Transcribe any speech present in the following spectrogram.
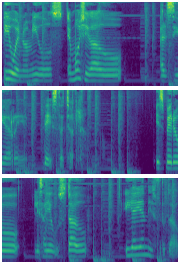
Y bueno amigos, hemos llegado al cierre de esta charla. Espero les haya gustado y hayan disfrutado.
